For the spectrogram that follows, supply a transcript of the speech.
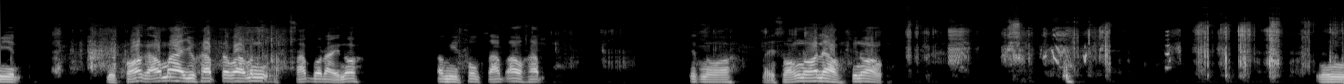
มีดมีดขอก็เอามาอยู่ครับ แต่ว่ามันซับบ่ได้เนาะเอามีดพกซับเอาครับจักนอได้สองนอแล้วพี่น้องนี่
